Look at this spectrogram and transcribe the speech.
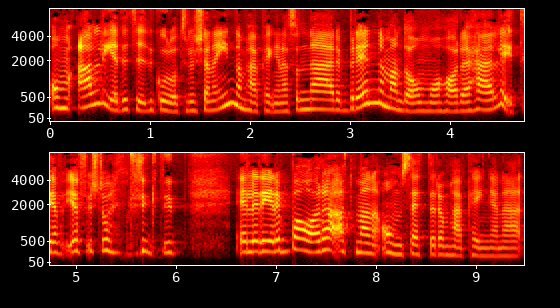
om all ledig tid går åt till att tjäna in de här pengarna. Så när bränner man dem och har det härligt? Jag, jag förstår inte riktigt. Eller är det bara att man omsätter de här pengarna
